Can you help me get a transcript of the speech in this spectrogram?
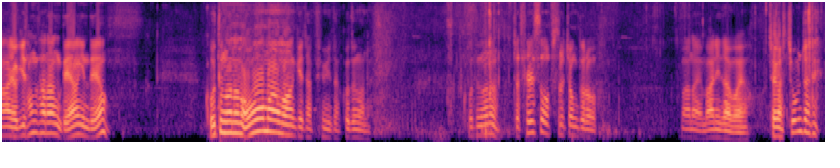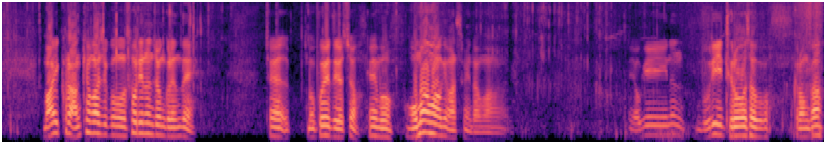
아 여기 성산항 내항인데요. 고등어는 어마어마하게 잡힙니다 고등어는. 고등어는 진짜 셀 수 없을 정도로 많아요 많이 잡아요. 제가 좀 전에 마이크를 안 켜가지고 소리는 좀 그런데 제가 뭐 보여드렸죠? 그게 뭐 어마어마하게 많습니다 어마어마하게. 여기는 물이 들어와서 그런가?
